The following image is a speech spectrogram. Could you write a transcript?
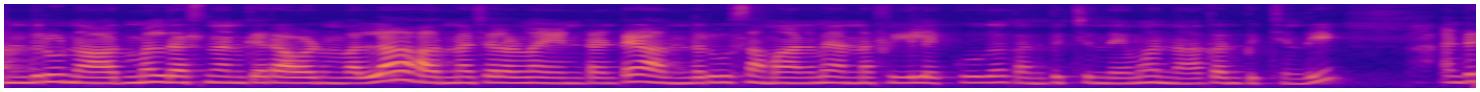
అందరూ నార్మల్ దర్శనానికే రావడం వల్ల అరుణాచలంలో ఏంటంటే అందరూ సమానమే అన్న ఫీల్ ఎక్కువగా కనిపించిందేమో అని నాకు అనిపించింది. అంటే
